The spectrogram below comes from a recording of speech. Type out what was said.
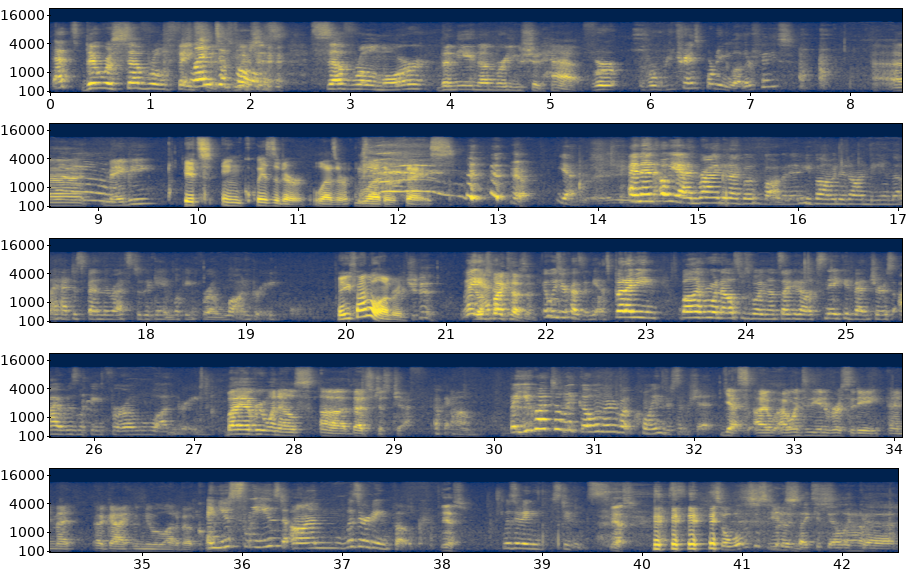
that's There were several faces, Plentiful. which is several more than the number you should have. Were, were we transporting Leatherface? Uh, maybe. It's Inquisitor leather, Leatherface. Yeah. yeah. And then oh yeah, and Ryan and I both vomited. He vomited on me, and then I had to spend the rest of the game looking for a laundry. Oh, you found a laundry. But you did. Well, It yeah, was my cousin. It was your cousin, yes. But I mean, while everyone else was going on psychedelic snake adventures, I was looking for a laundry. By everyone else, uh, that's just Jeff. Okay. Um, But you got to like go and learn about coins or some shit. yes, I, I went to the university and met a guy who knew a lot about coins. And you sleazed on wizarding folk, Yes. wizarding students. Yes. so what was this about Students, psychedelic? Uh,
